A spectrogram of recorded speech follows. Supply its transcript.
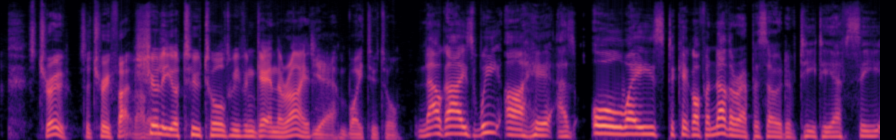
it's true. It's a true fact. that is. Surely you're too tall to even get in the ride. Yeah, way too tall. now, guys, we are here as always to kick off another episode of TTFC,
